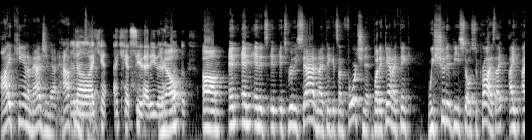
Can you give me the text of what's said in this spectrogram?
i can't imagine that happening No, I can't. I can't see that either. you know um, and and and it's it, it's really sad and i think it's unfortunate but again i think we shouldn't be so surprised. I i, I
